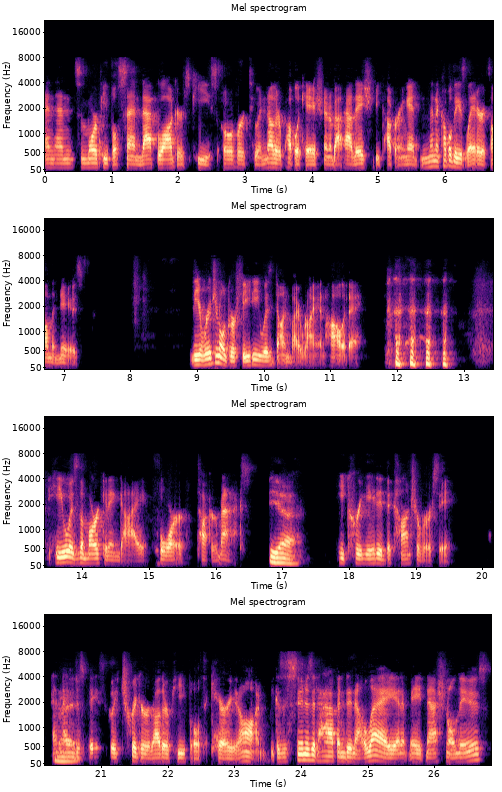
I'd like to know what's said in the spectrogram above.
and then some more people send that blogger's piece over to another publication about how they should be covering it. And then a couple days later, it's on the news. The original graffiti was done by Ryan Holiday. he was the marketing guy for Tucker Max. Yeah. He created the controversy and right. then just basically triggered other people to carry it on because as soon as it happened in LA and it made national news,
